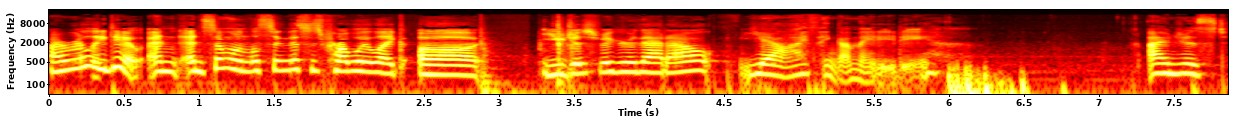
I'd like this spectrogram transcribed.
I really do. And and someone listening this is probably like, uh, you just figured that out? Yeah, I think I'm ADD. I just,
